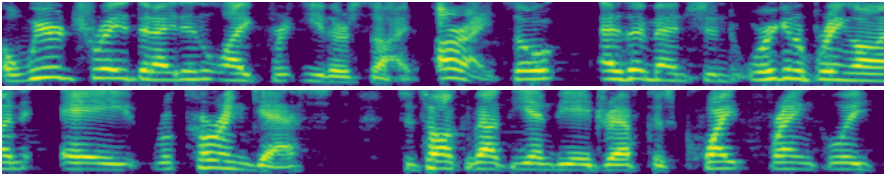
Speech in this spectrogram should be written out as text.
a weird trade that I didn't like for either side. All right. So as I mentioned, we're going to bring on a recurring guest to talk about the NBA draft because, quite frankly,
